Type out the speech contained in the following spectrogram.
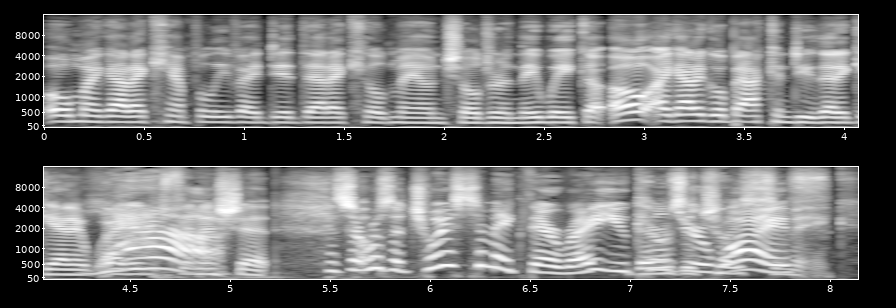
oh my God, I can't believe I did that. I killed my own children. They wake up, oh, I got to go back and do that again. I didn't finish it. Because there was a choice to make there, right? You There killed was a your wife, make.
